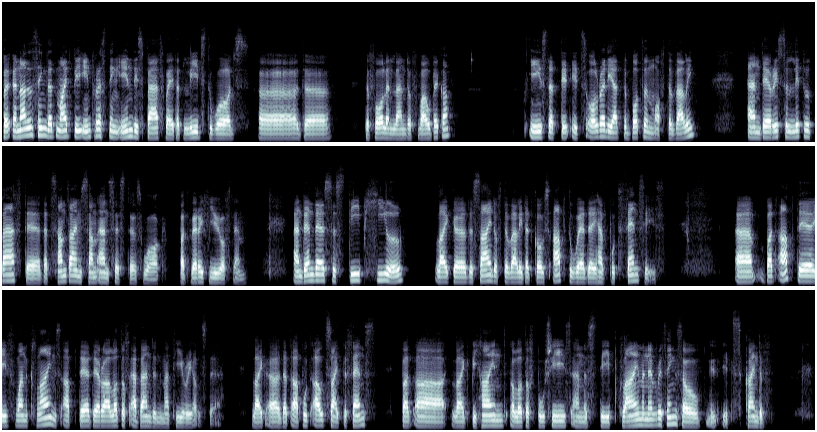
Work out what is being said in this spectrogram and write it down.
But another thing that might be interesting in this pathway that leads towards uh, the the fallen land of Vaubeka is that it's already at the bottom of the valley and there is a little path there that sometimes some ancestors walk but very few of them. And then there's a steep hill like uh, the side of the valley that goes up to where they have put fences um, but up there if one climbs up there there are a lot of abandoned materials there like uh, that are put outside the fence but uh, like behind a lot of bushes and a steep climb and everything. So it's kind of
